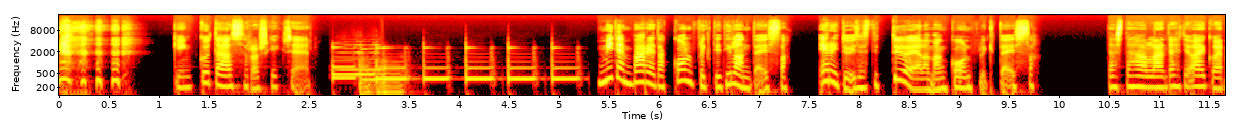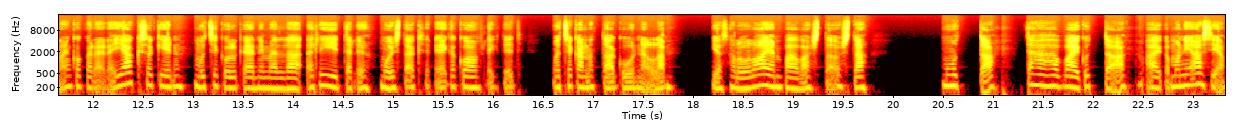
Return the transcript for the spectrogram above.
Kinkku taas roskikseen. Miten pärjätä konfliktitilanteissa, erityisesti työelämän konflikteissa? Tästähän ollaan tehty aikoinaan kokonainen jaksokin, mutta se kulkee nimellä riitely, muistaakseni, eikä konfliktit. Mutta se kannattaa kuunnella, jos haluaa laajempaa vastausta. Mutta tähän vaikuttaa aika moni asia.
